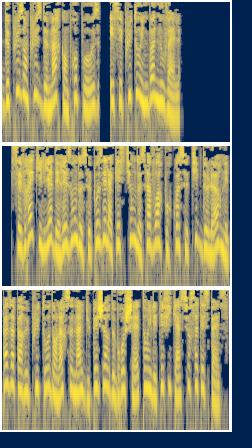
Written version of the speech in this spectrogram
de plus en plus de marques en proposent, et c'est plutôt une bonne nouvelle. C'est vrai qu'il y a des raisons de se poser la question de savoir pourquoi ce type de leurre n'est pas apparu plus tôt dans l'arsenal du pêcheur de brochet tant il est efficace sur cette espèce.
